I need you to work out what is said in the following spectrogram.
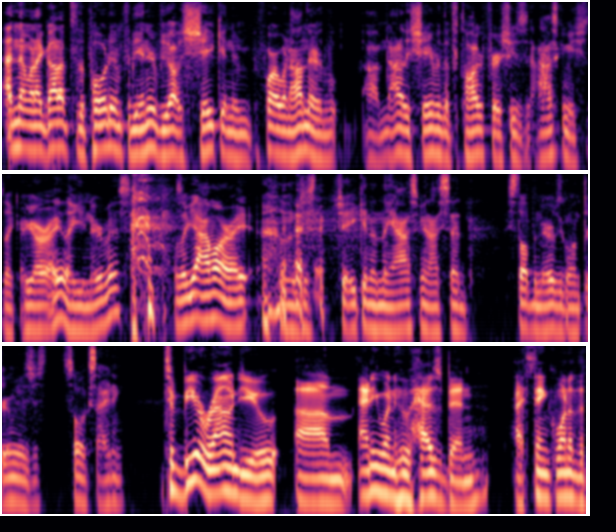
and then when I got up to the podium for the interview, I was shaking. And before I went on there, um, Natalie Shaver, the photographer, she was asking me, she's like, "Are you all right? Like, you nervous?" I was like, "Yeah, I'm all right." and I was just shaking, and they asked me, and I said, "I still have the nerves going through me." It was just so exciting. to be around you, um, anyone who has been, I think one of the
